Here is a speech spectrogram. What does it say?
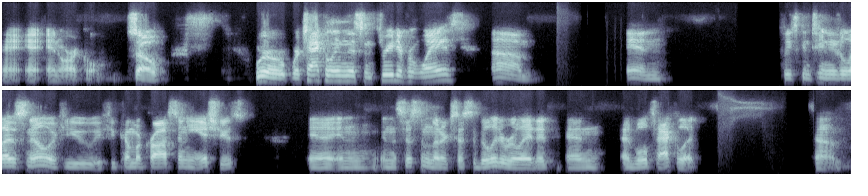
and, and Oracle. So we're we're tackling this in three different ways, um, and please continue to let us know if you if you come across any issues in in, in the system that are accessibility related, and and we'll tackle it. Um,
